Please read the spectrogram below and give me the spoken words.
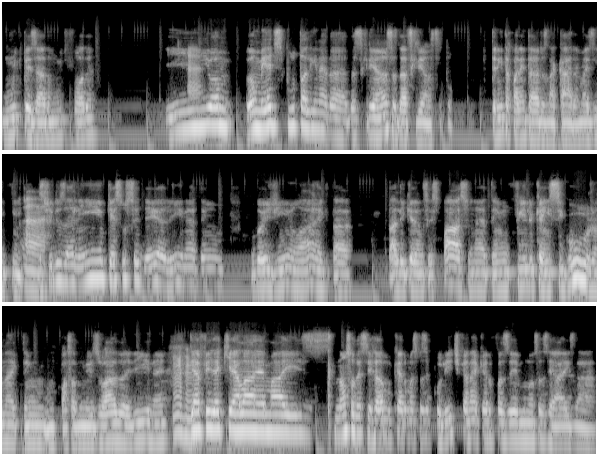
muito pesado, muito foda. E É. eu, eu amei a disputa ali, né, da- das crianças, das crianças, pô, 30, 40 anos na cara, mas enfim, É. os filhos ali, o que suceder ali, né, tem um, doidinho lá né, que tá, tá ali querendo seu espaço, né, tem um filho que é inseguro, né, que tem um passado meio zoado ali, né, Uhum. tem a filha que ela é mais. Não sou desse ramo, quero mais fazer política, né? Quero fazer mudanças reais na,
